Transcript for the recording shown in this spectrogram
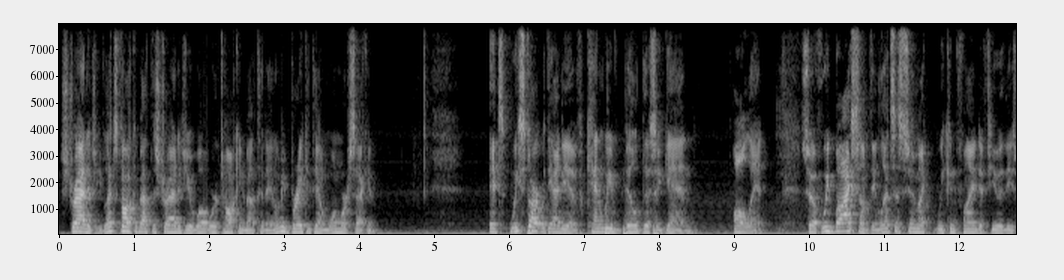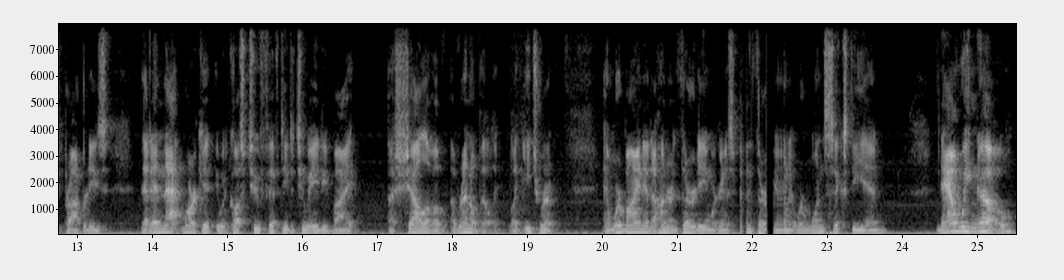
Strategy. Let's talk about the strategy of what we're talking about today. Let me break it down one more second. It's we start with the idea of can we build this again, all in. So if we buy something, let's assume like we can find a few of these properties that in that market it would cost 250 to 280 to buy a shell of a, a rental building, like each room. And we're buying it 130 and we're going to spend 30 on it. We're 160 in. Now we know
